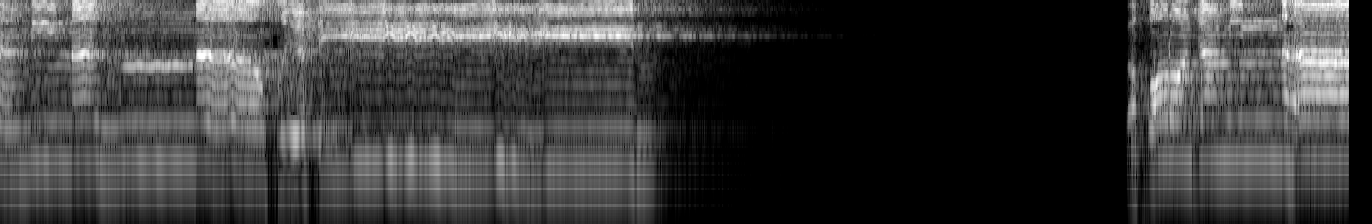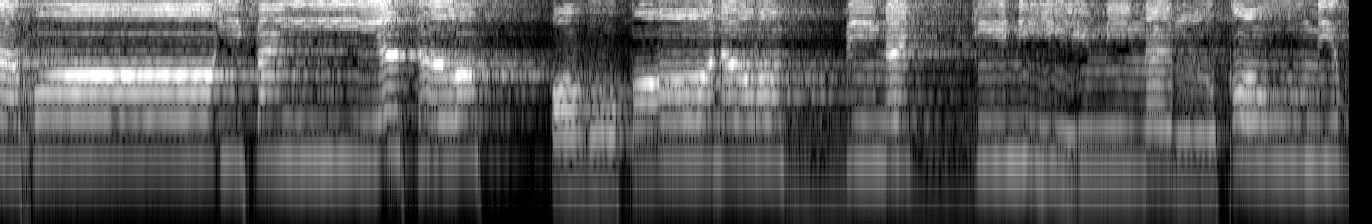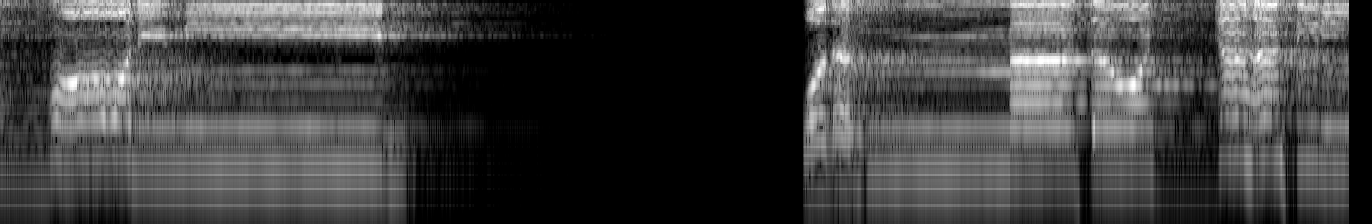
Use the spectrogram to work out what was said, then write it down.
من الناصحين. فخرج منها خائفا يترقب. قال رب الله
